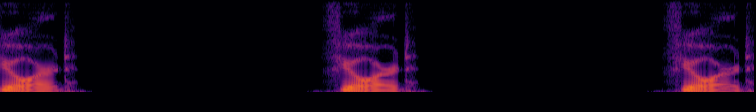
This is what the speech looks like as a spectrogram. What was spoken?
fjord. Fjord. Fjord.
